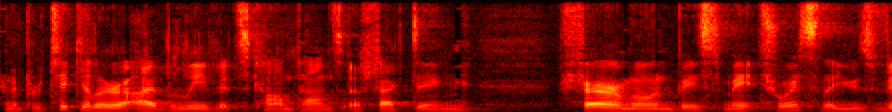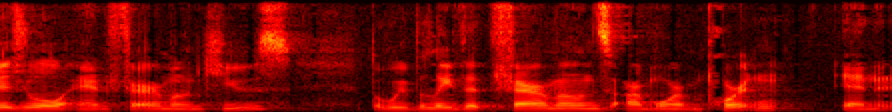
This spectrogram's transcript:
And in particular, I believe it's compounds affecting pheromone-based mate choice. They use visual and pheromone cues, but we believe that pheromones are more important in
